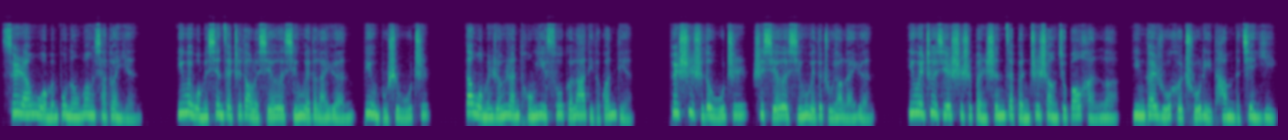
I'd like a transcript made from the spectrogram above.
虽然我们不能妄下断言，因为我们现在知道了邪恶行为的来源并不是无知，但我们仍然同意苏格拉底的观点。对事实的无知是邪恶行为的主要来源，因为这些事实本身在本质上就包含了应该如何处理他们的建议。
